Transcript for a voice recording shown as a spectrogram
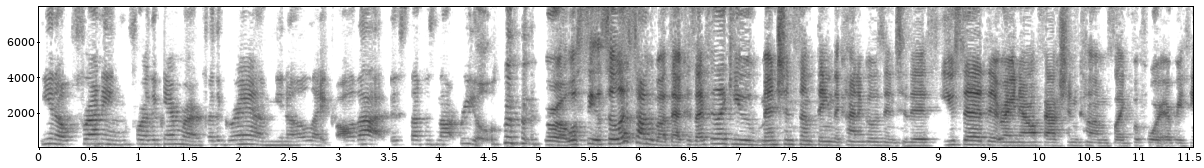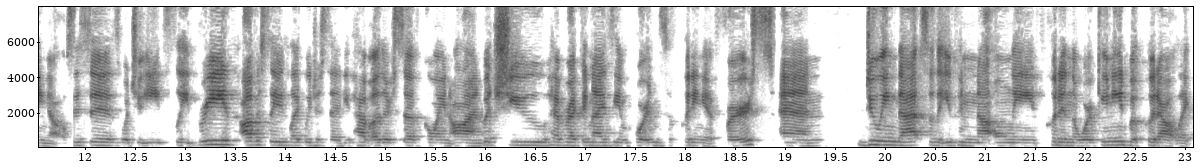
you know, fronting for the camera, for the gram, you know, like all that. This stuff is not real. Girl, we'll see. So let's talk about that because I feel like you mentioned something that kind of goes into this. You said that right now fashion comes like before everything else. This is what you eat, sleep, breathe. Obviously, like we just said, you have other stuff going on, but you have recognized the importance of putting it first and doing that so that you can not only put in the work you need but put out like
